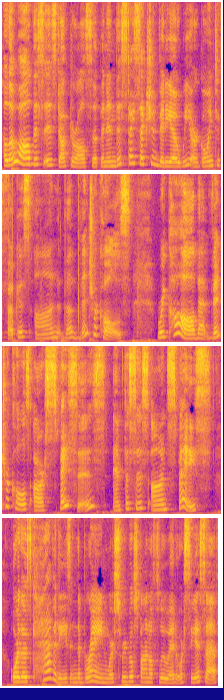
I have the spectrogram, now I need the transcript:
Hello all, this is Dr. Alsup and in this dissection video we are going to focus on the ventricles. Recall that ventricles are spaces, emphasis on space, or those cavities in the brain where cerebrospinal fluid or CSF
